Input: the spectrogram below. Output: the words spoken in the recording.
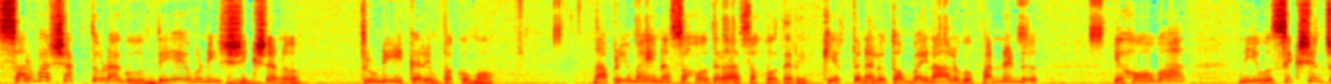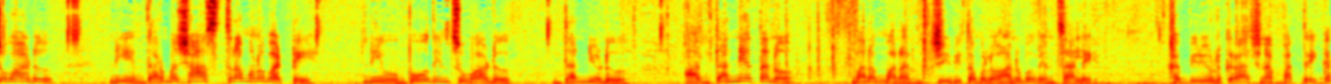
సర్వశక్తుడగు దేవుని శిక్షను తృణీకరింపకుము. నా ప్రియమైన సహోదర సహోదరి కీర్తనలు తొంభై నాలుగు పన్నెండు యహోవా నీవు శిక్షించువాడు నీ ధర్మశాస్త్రమును బట్టి నీవు బోధించువాడు ధన్యుడు. ఆ ధన్యతను మనం మన జీవితంలో అనుభవించాలి. కబ్బిరియులకు రాసిన పత్రిక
